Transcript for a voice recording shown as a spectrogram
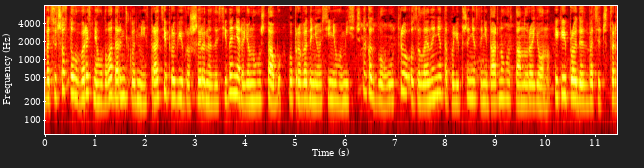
26 вересня голова Дарницької адміністрації провів розширене засідання районного штабу по проведенню осіннього місячника з благоустрою, озеленення та поліпшення санітарного стану району, який пройде з 24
